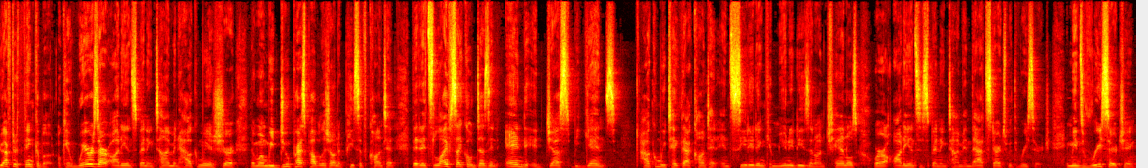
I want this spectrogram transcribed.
You have to think about, okay, where is our audience spending time and how can we ensure that when we do press publish on a piece of content that its life cycle doesn't end, it just begins. How can we take that content and seed it in communities and on channels where our audience is spending time? And that starts with research. It means researching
